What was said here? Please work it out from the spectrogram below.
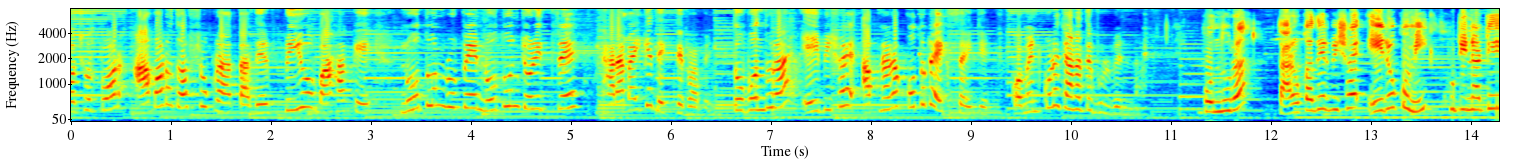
বছর পর আবারও দর্শকরা তাদের প্রিয় বাহাকে নতুন রূপে, নতুন চরিত্রে ধারাবাহিকে দেখতে পাবেন তো বন্ধুরা, এই বিষয়ে আপনারা কতটা এক্সাইটেড কমেন্ট করে জানাতে ভুলবেন না। বন্ধুরা, তারকাদের বিষয় এইরকমই। খুঁটিনাটি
